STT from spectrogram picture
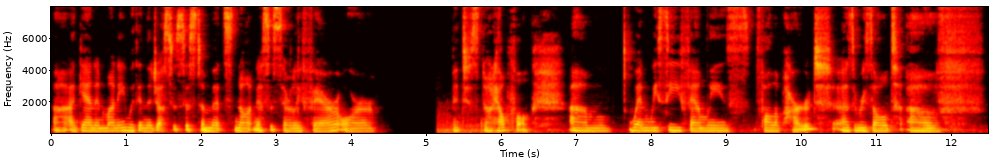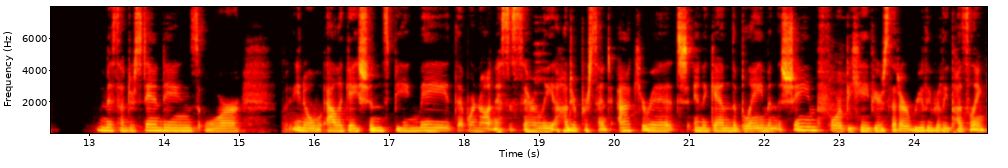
Uh, again, and money within the justice system that's not necessarily fair or it's just not helpful. Um, when we see families fall apart as a result of misunderstandings or you know allegations being made that were not necessarily 100% accurate. And again the blame and the shame for behaviors that are really really puzzling.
